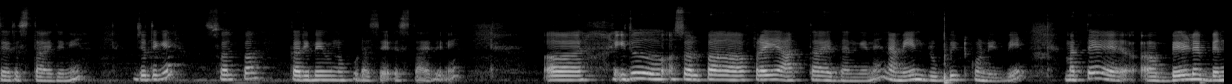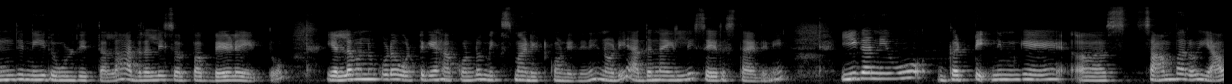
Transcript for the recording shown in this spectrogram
ಸೇರಿಸ್ತಾ ಇದ್ದೀನಿ. ಜೊತೆಗೆ ಸ್ವಲ್ಪ ಕರಿಬೇವನ್ನು ಕೂಡ ಸೇರಿಸ್ತಾ ಇದ್ದೀನಿ. ಇದು ಸ್ವಲ್ಪ ಫ್ರೈ ಆಗ್ತಾ ಇದ್ದಂಗೆ ನಾವೇನು ರುಬ್ಬಿಟ್ಕೊಂಡಿದ್ವಿ. ಮತ್ತು ಬೇಳೆ ಬೆಂದು ನೀರು ಉಳಿದಿತ್ತಲ್ಲ, ಅದರಲ್ಲಿ ಸ್ವಲ್ಪ ಬೇಳೆ ಇತ್ತು. ಎಲ್ಲವನ್ನು ಕೂಡ ಒಟ್ಟಿಗೆ ಹಾಕ್ಕೊಂಡು ಮಿಕ್ಸ್ ಮಾಡಿ ಇಟ್ಕೊಂಡಿದ್ದೀನಿ ನೋಡಿ, ಅದನ್ನು ಇಲ್ಲಿ ಸೇರಿಸ್ತಾ ಇದ್ದೀನಿ. ಈಗ ನೀವು ಗಟ್ಟಿ, ನಿಮಗೆ ಸಾಂಬಾರು ಯಾವ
